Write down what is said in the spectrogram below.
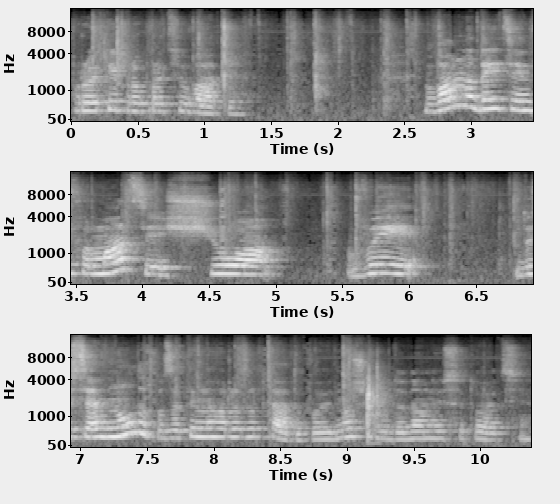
пройти пропрацювати. Вам надається інформація, що ви досягнули позитивного результату по відношенню до даної ситуації.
